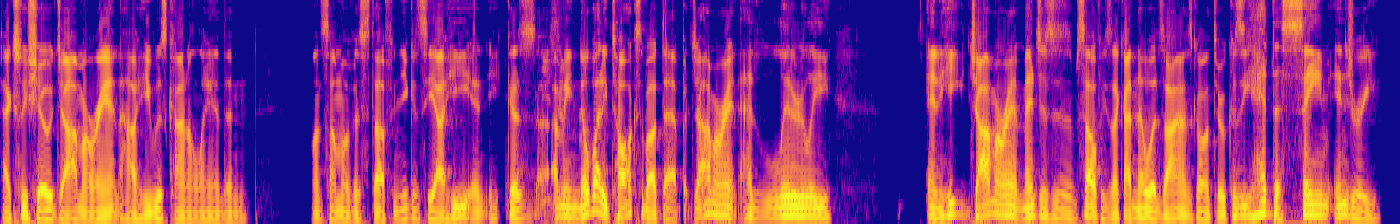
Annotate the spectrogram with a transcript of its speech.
actually showed Ja Morant how he was kind of landing on some of his stuff, and you can see how he and because I mean nobody talks about that, but Ja Morant had literally. And he, Ja Morant mentions it himself. He's like, I know what Zion's going through because he had the same injury.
